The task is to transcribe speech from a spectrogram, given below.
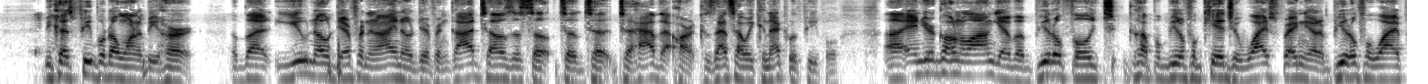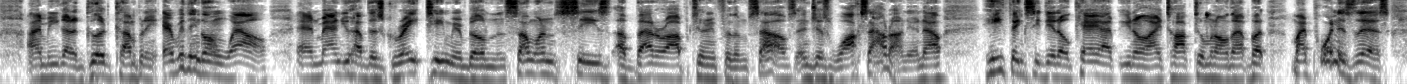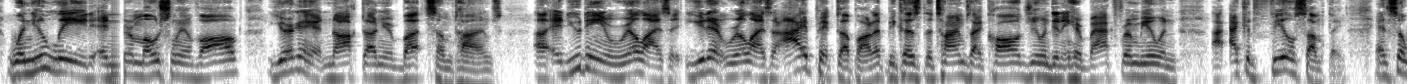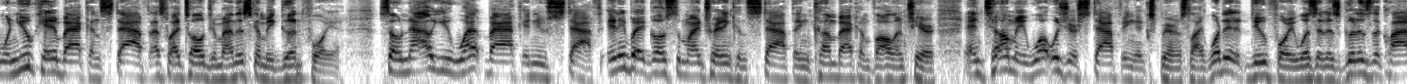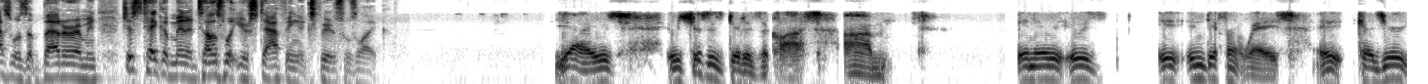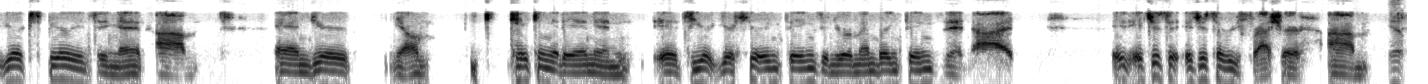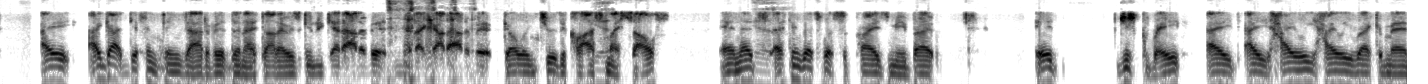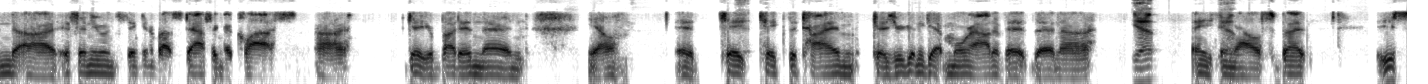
because people don't want to be hurt but you know different and I know different. God tells us to, to, to, to have that heart because that's how we connect with people uh, and you're going along. You have a beautiful couple, beautiful kids. Your wife's pregnant. You got a beautiful wife. I mean, you got a good company. Everything going well. And man, you have this great team you're building. And someone sees a better opportunity for themselves and just walks out on you. Now, he thinks he did okay. I, you know, I talked to him and all that. But my point is this: when you lead and you're emotionally involved, you're going to get knocked on your butt sometimes uh, and you didn't even realize it. You didn't realize that I picked up on it because the times I called you and didn't hear back from you, and I, I could feel something. And so when you came back and staffed, that's why I told you, man, this is going to be good for you. So now you went back and you staffed. Anybody that goes to my training can staff. Can come back and volunteer. And tell me, what was your staffing experience like? What did it do for you? Was it as good as the class? Was it better? I mean, just take a minute. Tell us what your staffing experience was like. Yeah, it was it was just as good as the class, um, and it, it was in different ways because you're you're experiencing it, um, and you're you know taking it in, and it's you're you're hearing things and you're remembering things that uh, it, it's just a, it's just a refresher. Um, yep. I I got different things out of it than I thought I was going to get out of it, and that I got out of it going through the class yeah. myself and that's yeah. I think that's what surprised me. But it just great. I I highly highly recommend uh, if anyone's thinking about staffing a class, uh, get your butt in there and you know it, take take the time because you're going to get more out of it than uh, yep. anything yep. else. But it's,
